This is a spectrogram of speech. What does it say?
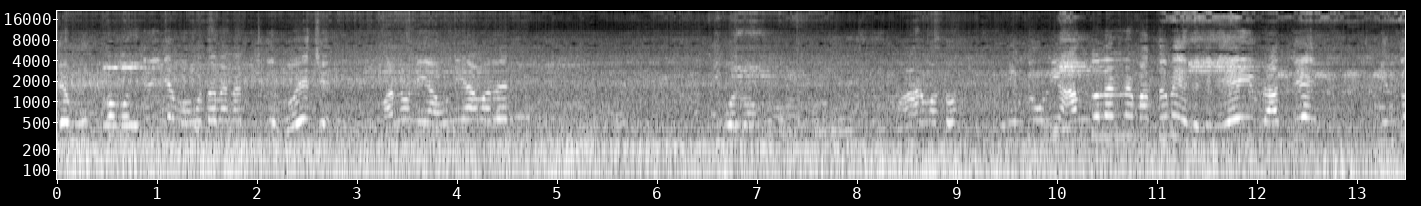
যে মুখ্যমন্ত্রী যে মমতা ব্যানার্জি যে হয়েছে মাননীয়, উনি আমাদের বলব মার মতো। কিন্তু উনি আন্দোলনের মাধ্যমে এসেছেন। এই রাজ্যে কিন্তু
